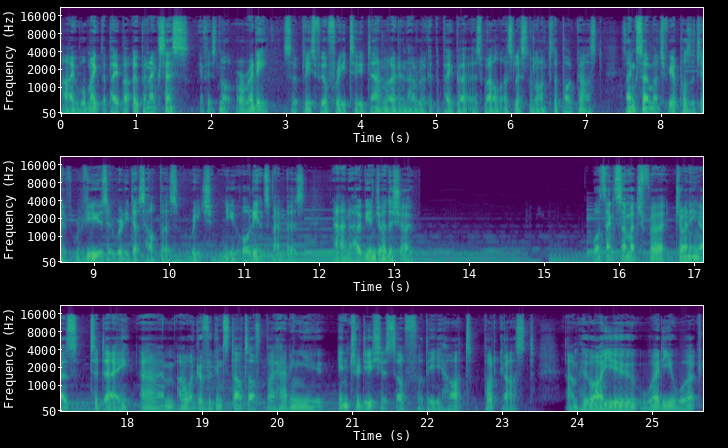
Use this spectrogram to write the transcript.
I will make the paper open access if it's not already, so please feel free to download and have a look at the paper as well as listen along to the podcast. Thanks so much for your positive reviews. It really does help us reach new audience members, and I hope you enjoy the show. Well, thanks so much for joining us today. Um, I wonder if we can start off by having you introduce yourself for the Heart podcast. Um, who are you? Where do you work?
